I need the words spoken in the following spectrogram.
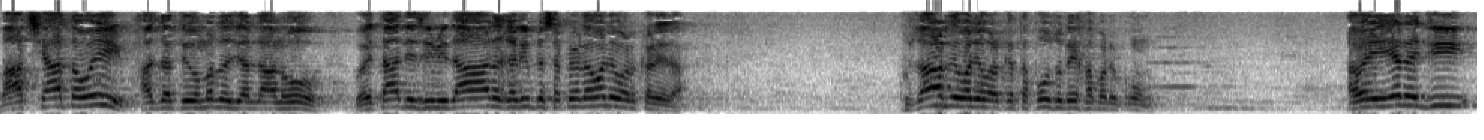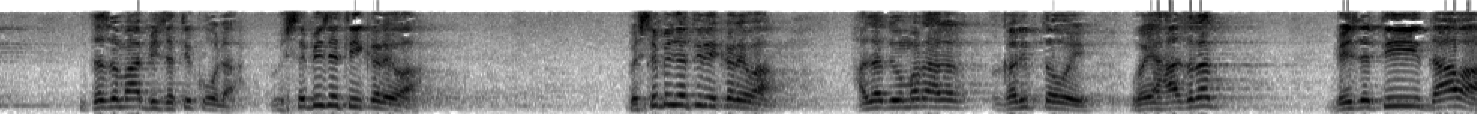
بادشاہ ته وی حضرت عمر رضی الله عنه وای تا دې ذمہ دار غریب له سپېړول ور کړی دا خزار دی ولی ورکه تپوسو دی خبر کوم او یره جی د زما بیزتی کولا وسه بیزتی کړي وا وسه بیزتی لري کړي وا حضرت عمر هغه غریب ته وای وای حضرت بیزتی داوا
